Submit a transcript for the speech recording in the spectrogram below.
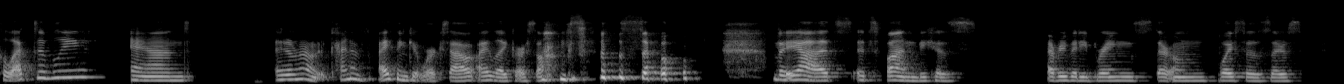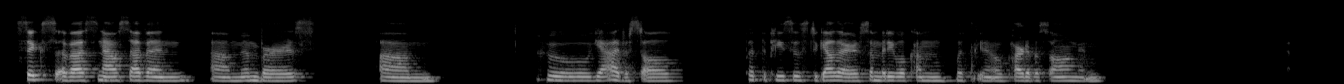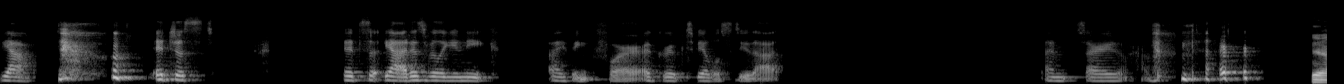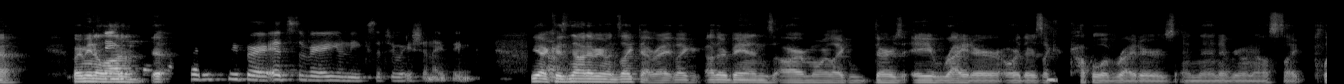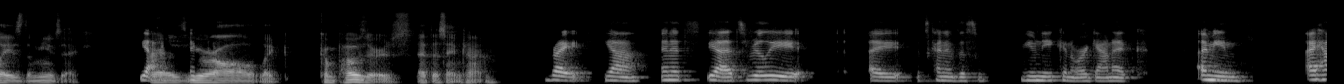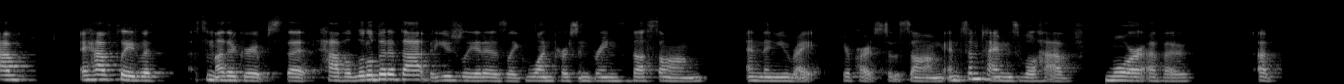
collectively and I don't know, it kind of I think it works out. I like our songs. so but yeah, it's it's fun because everybody brings their own voices. There's six of us now, seven um, members um, who, yeah, just all put the pieces together somebody will come with you know part of a song and yeah it just it's yeah it is really unique i think for a group to be able to do that. I'm sorry i don't have better yeah but i mean a lot of it, it's super it's a very unique situation i think. Yeah because um, not everyone's like that right? Like other bands are more like there's a writer or there's like a couple of writers and then everyone else like plays the music. Yeah whereas you're all like composers at the same time right yeah and it's yeah it's really i it's kind of this unique and organic i mean i have i have played with some other groups that have a little bit of that but usually it is like one person brings the song and then you write your parts to the song. And sometimes we'll have more of a, a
